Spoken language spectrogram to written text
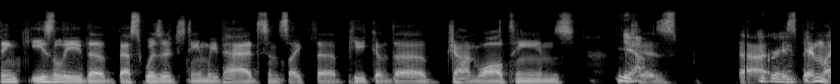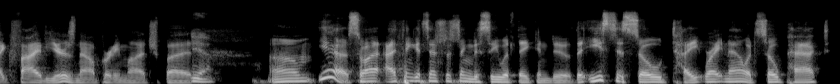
think easily the best Wizards team we've had since like the peak of the John Wall teams, which Yeah. is uh, it's been like five years now, pretty much. But Yeah. Um, yeah, so I, I think it's interesting to see what they can do. The East is so tight right now; it's so packed.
